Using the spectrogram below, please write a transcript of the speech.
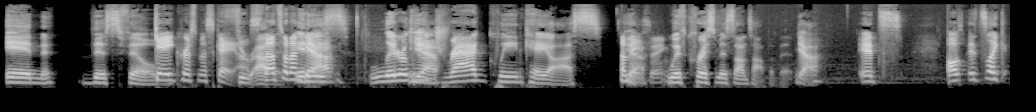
in this film. Gay Christmas chaos. throughout That's what I'm It getting. is literally Yeah. drag queen chaos Amazing. with Christmas on top of it. Yeah. It's al- it's like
